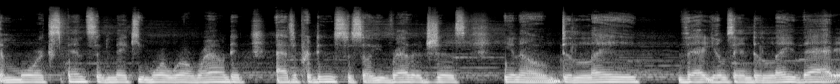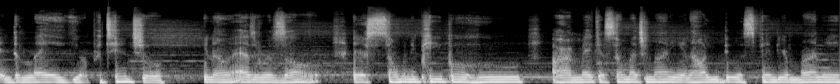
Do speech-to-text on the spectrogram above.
and more expensive, make you more well-rounded as a producer. So you'd rather just you know delay that. You know what I'm saying? Delay that and delay your potential you know, as a result, there's so many people who are making so much money, and all you do is spend your money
